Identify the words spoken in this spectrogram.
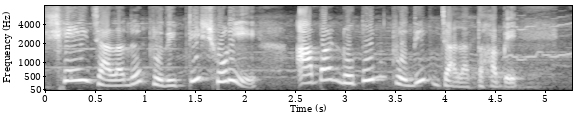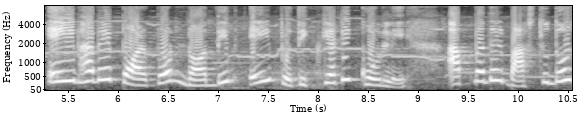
সেই জ্বালানো প্রদীপটি সরিয়ে আবার নতুন প্রদীপ জ্বালাতে হবে। এইভাবে পরপর দিন এই প্রতিক্রিয়াটি করলে আপনাদের বাস্তুদোষ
